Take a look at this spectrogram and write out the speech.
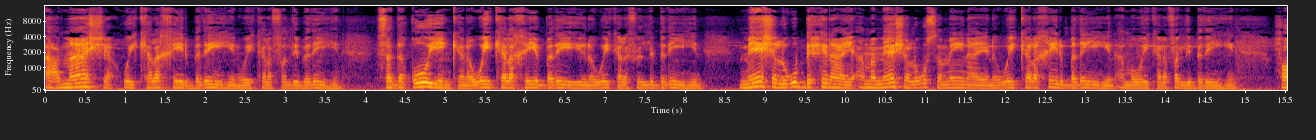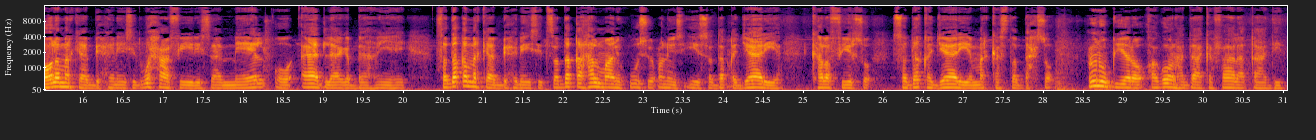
acmaasha way kala khayr badan yihiin way kala fadli badan yihiin. Sadaqooyinkana way kala khayr badan yihiin oo way kala fadli badan yihiin. Meesha lagu bixinayo ama meesha lagu samaynayona way kala khayr badan yihiin ama way kala fadli badan yihiin. Xoolo markaad bixinaysid waxaa fiirisaa meel oo aada laaga baahan yahay. Sadaqa markaad bixinaysid sadaqa hal maalin kuu soconayso iyo sadaqa jaariya kala fiirso. Sadaqa jaariya markasta baxso cunug yaroo agoon haddaa kafaala qaadid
